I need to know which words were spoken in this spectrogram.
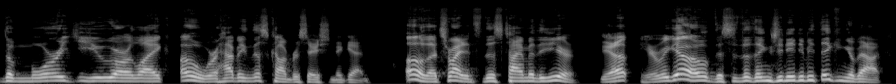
the more you are like, "Oh, we're having this conversation again." Oh, that's right. It's this time of the year. Yep, here we go. This is the things you need to be thinking about.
